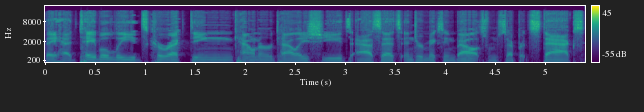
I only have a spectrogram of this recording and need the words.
They had table leads correcting counter tally sheets, assets intermixing ballots from separate stacks,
